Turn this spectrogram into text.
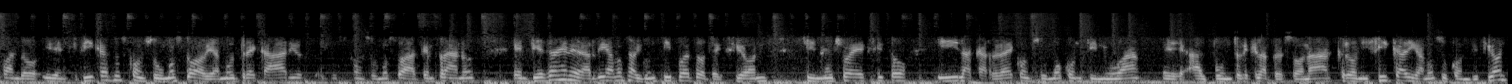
cuando identifica sus consumos todavía muy precarios, sus consumos todavía tempranos, empieza a generar, digamos, algún tipo de protección sin mucho éxito y la carrera de consumo continúa eh, al punto de que la persona cronifica, digamos, su condición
